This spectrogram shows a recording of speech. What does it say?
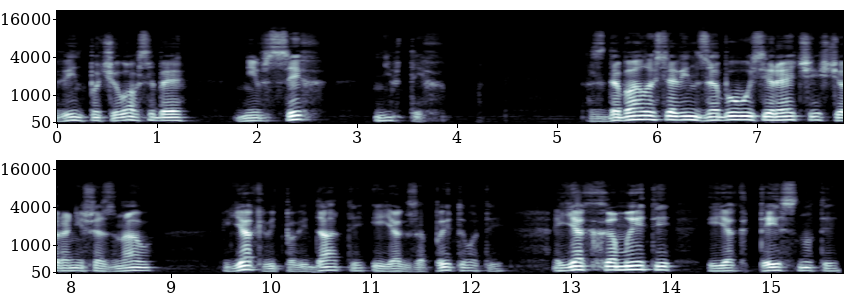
він почував себе ні в сих, ні в тих. Здавалося, він забув усі речі, що раніше знав, як відповідати і як запитувати, як хамити і як тиснути,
